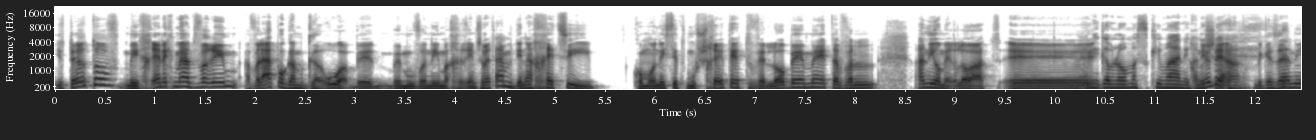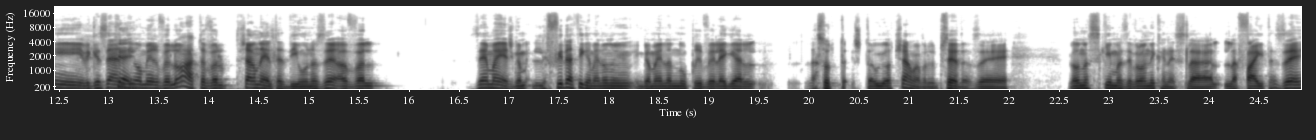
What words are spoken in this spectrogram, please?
יותר טוב מחלק מהדברים, אבל היה פה גם גרוע במובנים אחרים. זאת אומרת, הייתה מדינה חצי קומוניסטית מושחתת ולא באמת, אבל אני אומר, לא את. אה, אני גם לא מסכימה, אני אני חושבת. יודע, בגלל זה אני, בגלל זה כן. אני אומר ולא את, אבל אפשר לנהל את הדיון הזה, אבל זה מה יש. גם, לפי דעתי גם אין לנו, גם אין לנו פריבילגיה לעשות טעויות שם, אבל בסדר, זה... לא נסכים על זה ולא ניכנס לפייט הזה.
